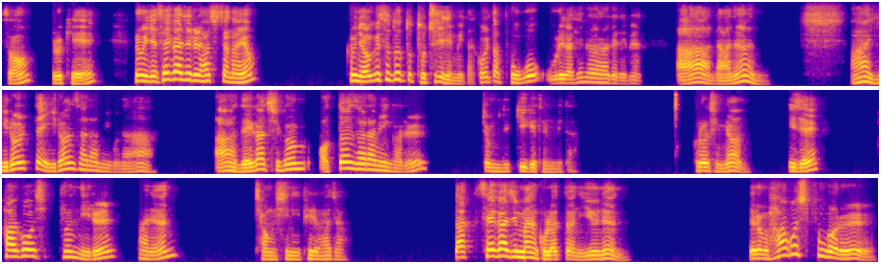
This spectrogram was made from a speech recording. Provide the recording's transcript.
그래서 이렇게 그럼 이제 세 가지를 하시잖아요. 그럼 여기서도 또 도출이 됩니다. 그걸 딱 보고 우리가 생각을 하게 되면 아, 나는 아, 이럴 때 이런 사람이구나. 아, 내가 지금 어떤 사람인가를 좀 느끼게 됩니다. 그러시면 이제 하고 싶은 일을 하는 정신이 필요하죠. 딱 세 가지만 골랐던 이유는 여러분 하고 싶은 거를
